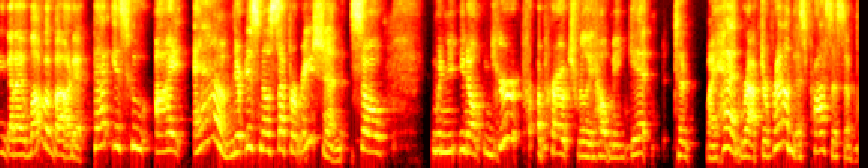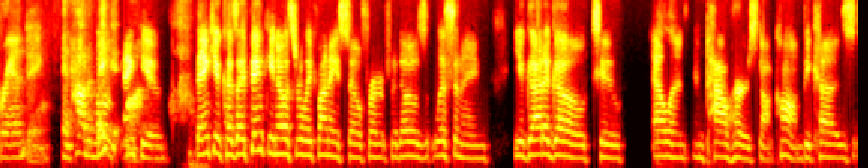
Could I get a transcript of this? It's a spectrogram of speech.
thing that I love about it. That is who I am. There is no separation. So when you, you know, your pr- approach really helped me get to my head wrapped around this process of branding and how to make oh, it. Thank mine. you. Thank you. Cause I think, you know, it's really funny. So for, for those listening, you got to go to ellenempowhers.com because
